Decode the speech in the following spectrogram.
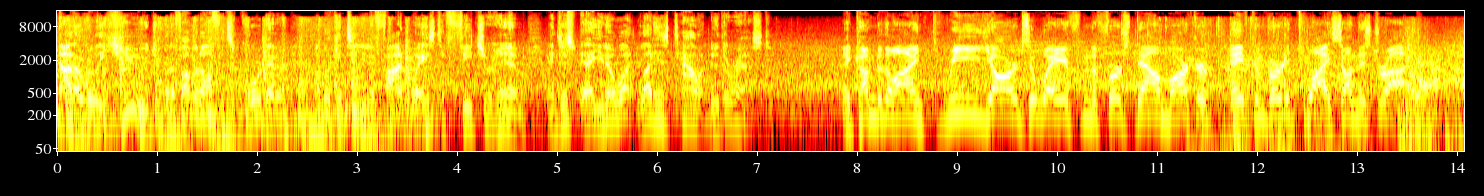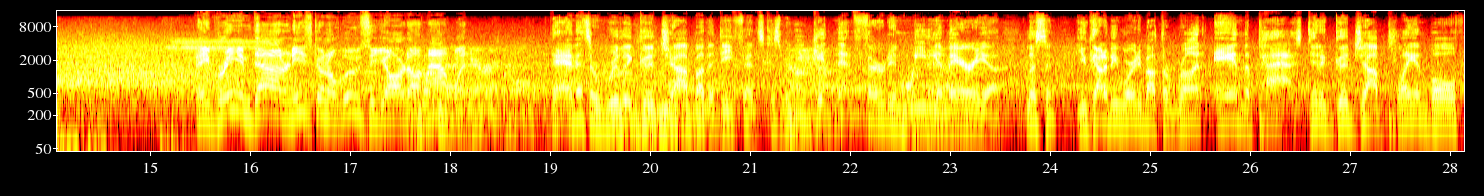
Not overly huge, but if I'm an offensive coordinator, I'm going to continue to find ways to feature him and just, you know what, let his talent do the rest. They come to the line three yards away from the first down marker. They've converted twice on this drive. They bring him down, and he's going to lose a yard on that one. Yeah, and that's a really good job by the defense because when you get in that third and medium area, listen, you got to be worried about the run and the pass. Did a good job playing both,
